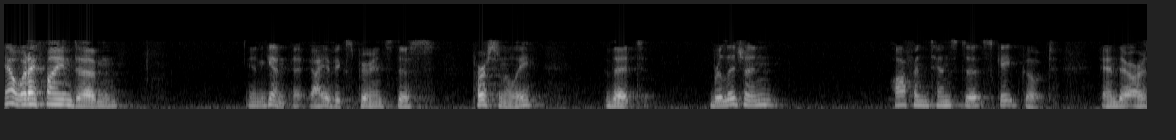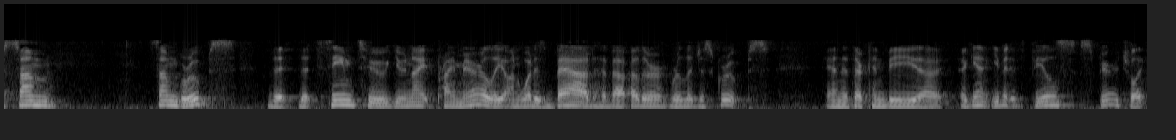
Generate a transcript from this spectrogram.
Now, what I find, um, and again, I have experienced this personally, that religion often tends to scapegoat. And there are some, some groups that, that seem to unite primarily on what is bad about other religious groups. And that there can be, uh, again, even it feels spiritual, it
